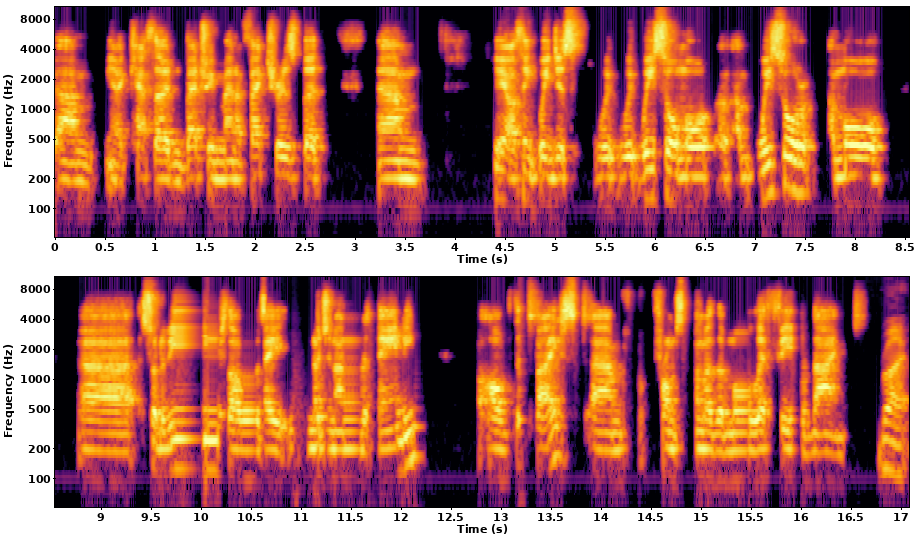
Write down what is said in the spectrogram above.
um, you know cathode and battery manufacturers. But um, yeah, I think we just we, we, we saw more um, we saw a more uh, sort of I would say knowledge and understanding of the space um, from some of the more left field names. Right.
